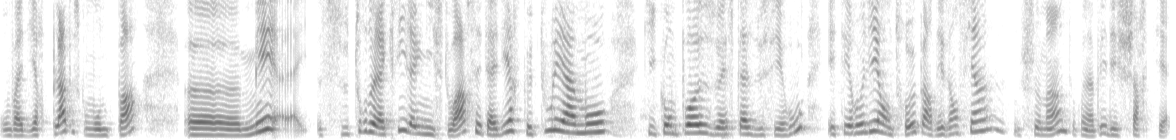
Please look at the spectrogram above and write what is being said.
on va dire plat parce qu'on monte pas. Euh, mais ce tour de la Crie, il a une histoire, c'est-à-dire que tous les hameaux qui composent l'espace de Cérou étaient reliés entre eux par des anciens chemins, qu'on appelait des chartières.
